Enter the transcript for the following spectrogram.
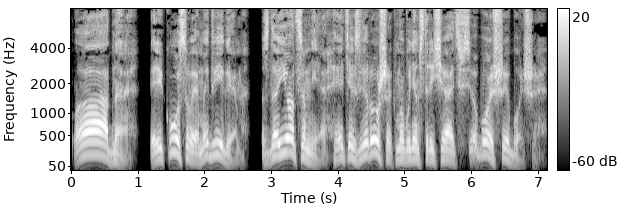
«Ладно, перекусываем и двигаем. Сдается мне, этих зверушек мы будем встречать все больше и больше».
